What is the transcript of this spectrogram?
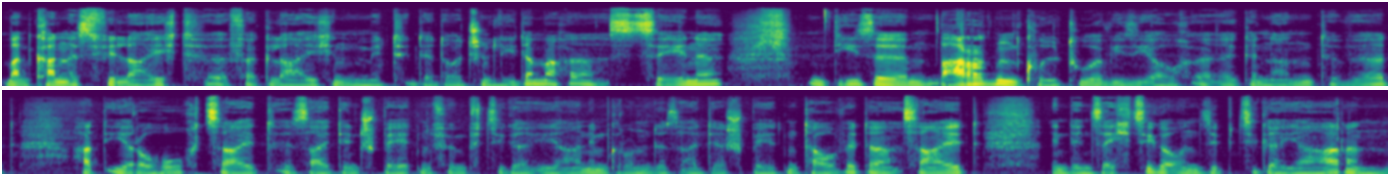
Man kann es vielleicht äh, vergleichen mit der deutschen Liedermacherszene. Diese Bardenkultur, wie sie auch äh, genannt wird, hat ihre Hochzeit seit den späten 50er Jahren, im Grunde seit der späten Tauwetterzeit in den 60er und 70er Jahren.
